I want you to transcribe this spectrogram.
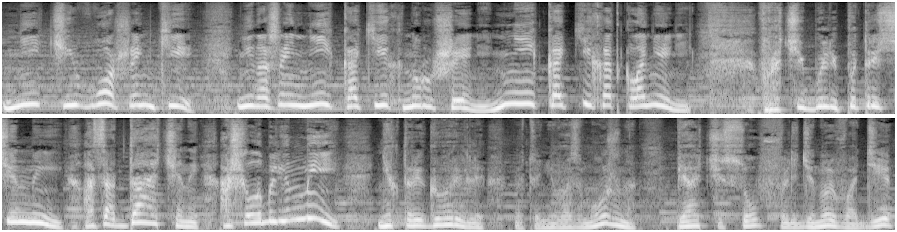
ничегошеньки, не нашли никаких нарушений, никаких отклонений. Врачи были потрясены, озадачены, ошеломлены. Некоторые говорили, это невозможно, пять часов в ледяной воде,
